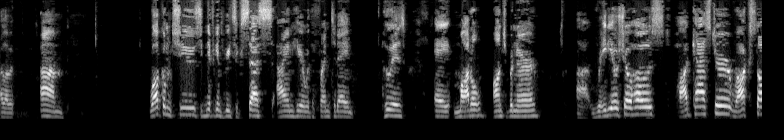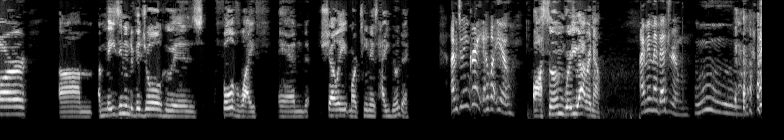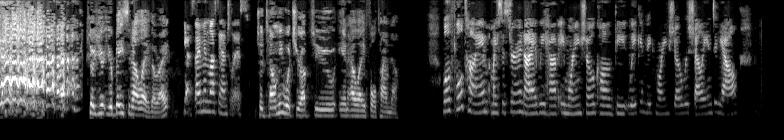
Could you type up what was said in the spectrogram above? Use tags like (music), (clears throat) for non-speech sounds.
I love it. Um, welcome to Significance Breeds Success. I am here with a friend today who is a model, entrepreneur, uh, radio show host, podcaster, rock star, um, amazing individual who is full of life. And Shelly Martinez, how you doing today? I'm doing great. How about you? Awesome. Where are you at right now? I'm in my bedroom. Ooh. (laughs) so you're you're based in LA though, right? Yes, I'm in Los Angeles. So tell me what you're up to in LA full time now. Well, full time, my sister and I, we have a morning show called the Wake and Bake Morning Show with Shelly and Danielle.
